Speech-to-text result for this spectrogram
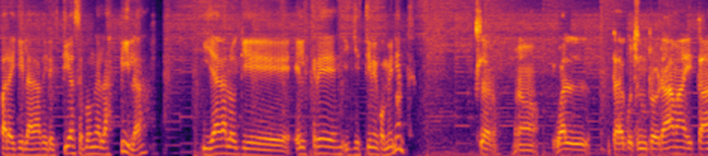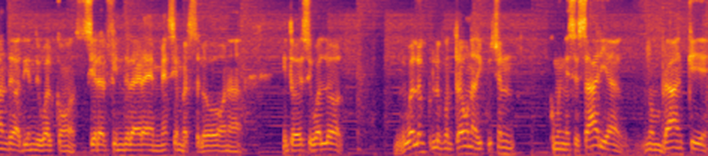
para que la directiva se ponga las pilas y haga lo que él cree y que estime conveniente. Claro, bueno, igual estaba escuchando un programa y estaban debatiendo igual como si era el fin de la era de Messi en Barcelona y todo eso. Igual lo, igual lo, encontraba una discusión como innecesaria. Nombraban que,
